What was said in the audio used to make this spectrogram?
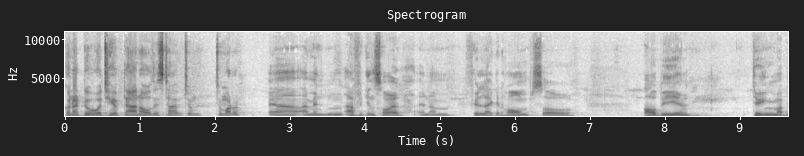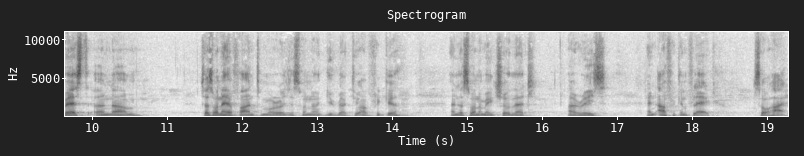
going to do what you have done all this time to, tomorrow? Uh, I'm in African soil and I'm feel like at home, so I'll be um, doing my best and um, just want to have fun tomorrow. Just want to give back to Africa, and just want to make sure that I raise an African flag so high.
